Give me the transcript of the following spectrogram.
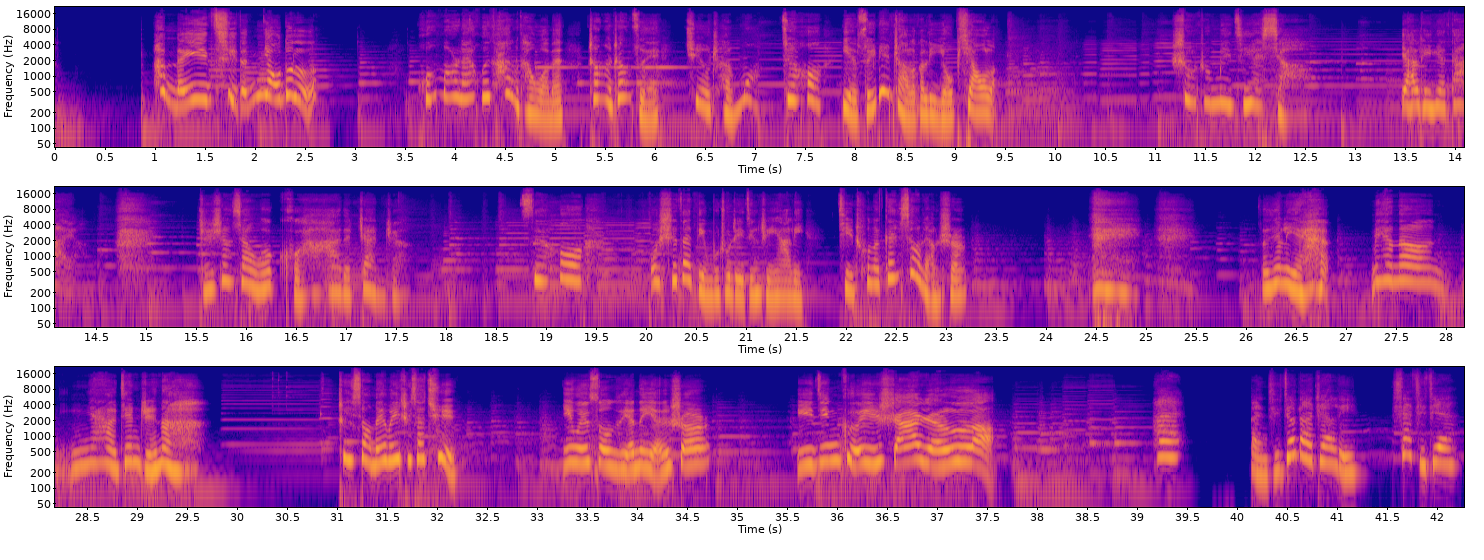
很没义气的尿遁了。黄毛来回看了看我们，张了张嘴，却又沉默，最后也随便找了个理由飘了。受众面积越小，压力越大呀！只剩下我苦哈哈的站着。最后，我实在顶不住这精神压力，挤出了干笑两声。总经理，没想到你还有兼职呢。这笑没维持下去，因为宋子妍的眼神儿已经可以杀人了。嗨，本集就到这里，下期见。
